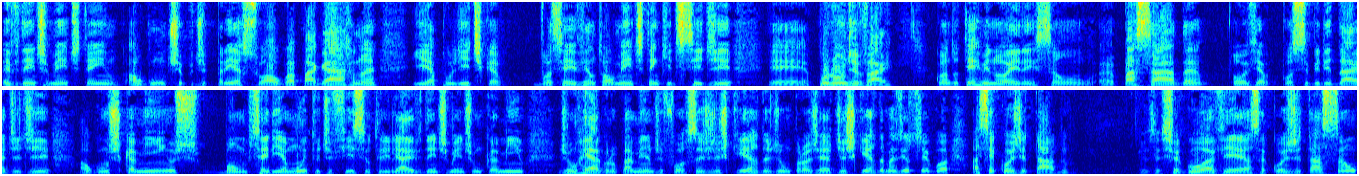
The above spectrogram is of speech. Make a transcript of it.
evidentemente, tem algum tipo de preço, algo a pagar, não é? e a política você eventualmente tem que decidir é, por onde vai. Quando terminou a eleição é, passada, houve a possibilidade de alguns caminhos. Bom, seria muito difícil trilhar, evidentemente, um caminho de um reagrupamento de forças de esquerda, de um projeto de esquerda, mas isso chegou a ser cogitado. Dizer, chegou a haver essa cogitação,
